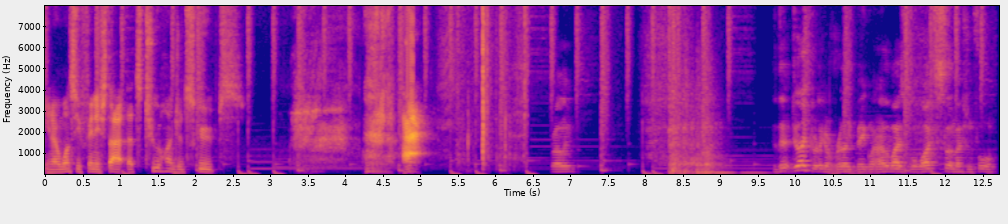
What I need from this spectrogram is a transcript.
you know, once you finish that, that's 200 scoops. ah! Rolling. Do, like, like a really big one, otherwise, well, what's the slow motion for?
